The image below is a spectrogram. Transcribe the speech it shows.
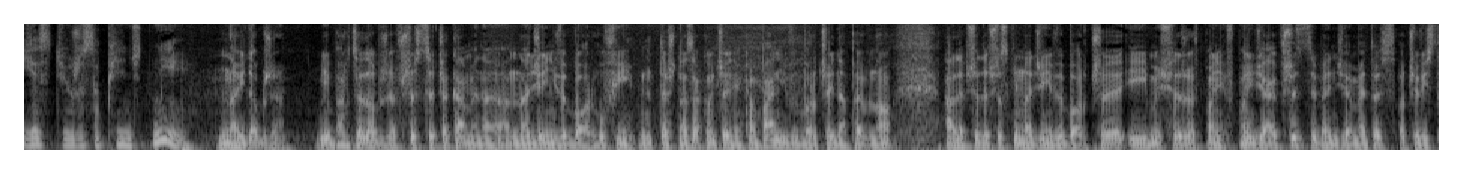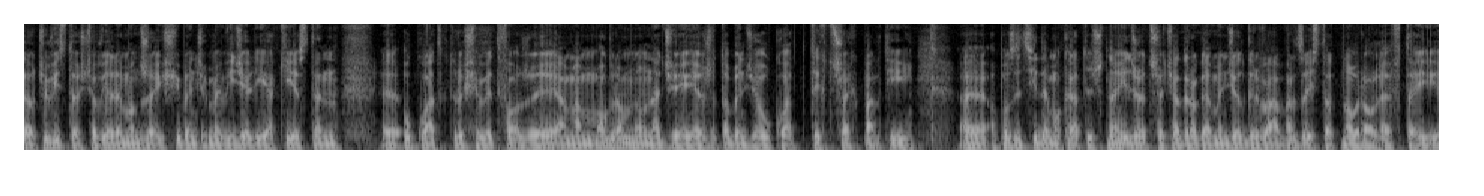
jest już za pięć dni. No i dobrze. I bardzo dobrze. Wszyscy czekamy na, na dzień wyborów i też na zakończenie kampanii wyborczej na pewno, ale przede wszystkim na dzień wyborczy i myślę, że w, poni- w poniedziałek wszyscy będziemy, to jest oczywista oczywistość, o wiele mądrzejsi będziemy widzieli, jaki jest ten e, układ, który się wytworzy. Ja mam ogromną nadzieję, że to będzie układ tych trzech partii e, opozycji demokratycznej, że trzecia droga będzie odgrywała bardzo istotną rolę w tej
